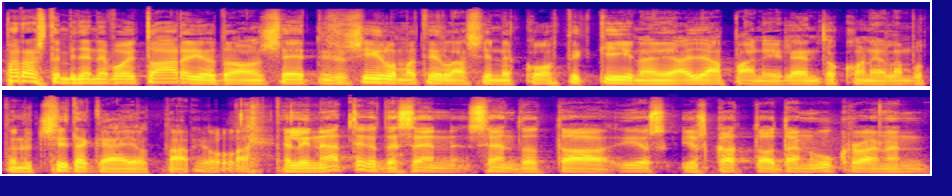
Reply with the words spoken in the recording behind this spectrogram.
Parasta, miten ne voi tarjota, on se, että niissä on ilmatila sinne kohti Kiinan ja Japanin lentokoneella, mutta nyt sitäkään ei ole tarjolla. Eli näettekö te sen, sen tota, jos, jos katsoo tämän Ukrainan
